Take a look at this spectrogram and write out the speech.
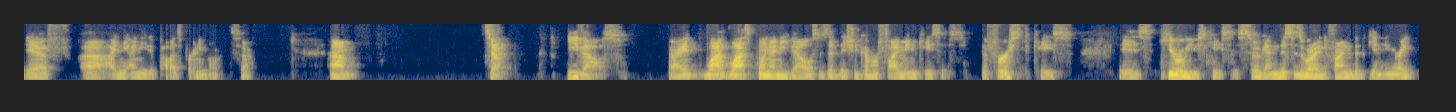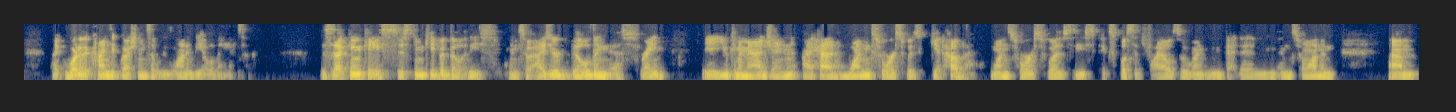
if uh, I, I need to pause for any moment. So, um, so evals. All right. Last point on evals is that they should cover five main cases. The first case is hero use cases. So again, this is what I defined at the beginning, right? Like what are the kinds of questions that we want to be able to answer? The second case, system capabilities. And so as you're building this, right, you can imagine I had one source was GitHub, one source was these explicit files that went embedded and, so on. And um,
